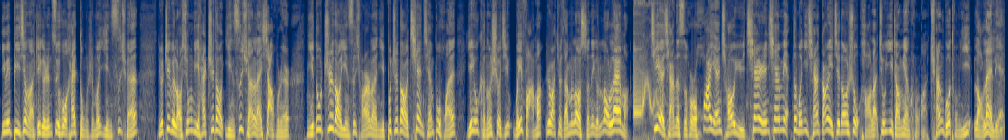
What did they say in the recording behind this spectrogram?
因为毕竟啊，这个人最后还懂什么隐私。私权，你说这位老兄弟还知道隐私权来吓唬人？你都知道隐私权了，你不知道欠钱不还也有可能涉及违法吗？是吧？就咱们老说那个老赖嘛，借钱的时候花言巧语，千人千面，等么你钱刚一接到手，好了就一张面孔啊，全国统一老赖脸。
